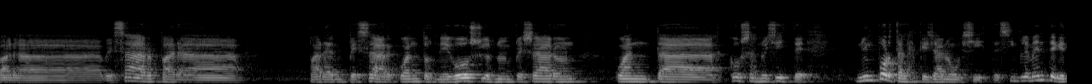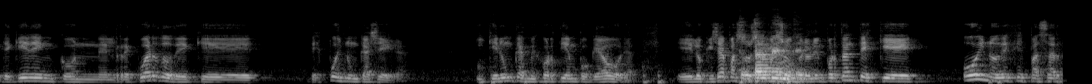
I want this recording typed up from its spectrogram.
para besar, para, para empezar, cuántos negocios no empezaron, cuántas cosas no hiciste. No importa las que ya no hiciste, simplemente que te queden con el recuerdo de que después nunca llega y que nunca es mejor tiempo que ahora. Eh, lo que ya pasó, se pasó, pero lo importante es que hoy no dejes pasar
